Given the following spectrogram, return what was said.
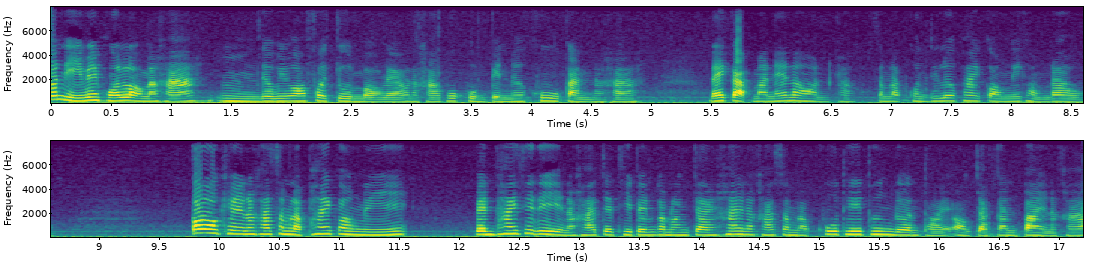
ก็หนีไม่พ้นหรอกนะคะอืม The Wheel of Fortune บอกแล้วนะคะ พวกคุณเป็นเนื้อคู่กันนะคะ ได้กลับมาแน่นอนค่ะสำหรับคนที่เลือกไพ่กองนี้ของเรา ก็โอเคนะคะสำหรับไพ่กองนี้เป็นไพ่ที่ดีนะคะ เจทีเป็นกำลังใจให้นะคะสำหรับคู่ที่เพิ่งเดินถอยออกจากกันไปนะคะ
